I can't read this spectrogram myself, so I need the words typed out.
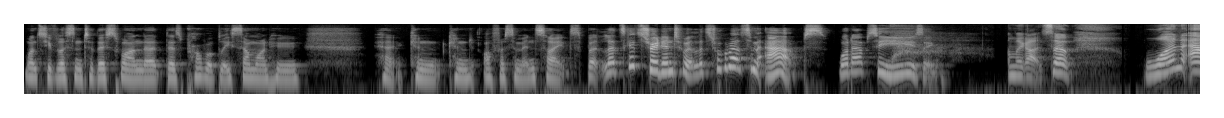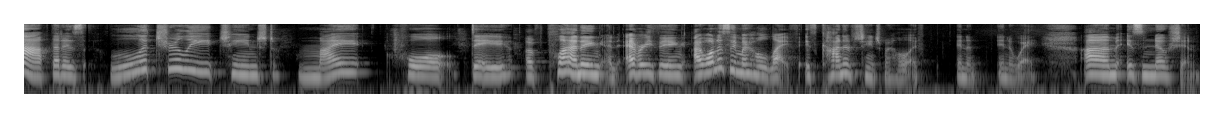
once you've listened to this one. That there's probably someone who ha- can can offer some insights. But let's get straight into it. Let's talk about some apps. What apps are you yeah. using? Oh my god! So one app that has literally changed my whole day of planning and everything. I want to say my whole life. It's kind of changed my whole life in a in a way. Um, is Notion.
